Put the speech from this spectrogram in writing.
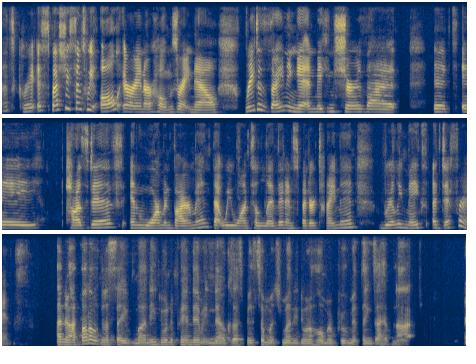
That's great, especially since we all are in our homes right now. Redesigning it and making sure that it's a positive and warm environment that we want to live in and spend our time in really makes a difference. I know. I thought I was going to save money during the pandemic. No, because I spent so much money doing home improvement things. I have not.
